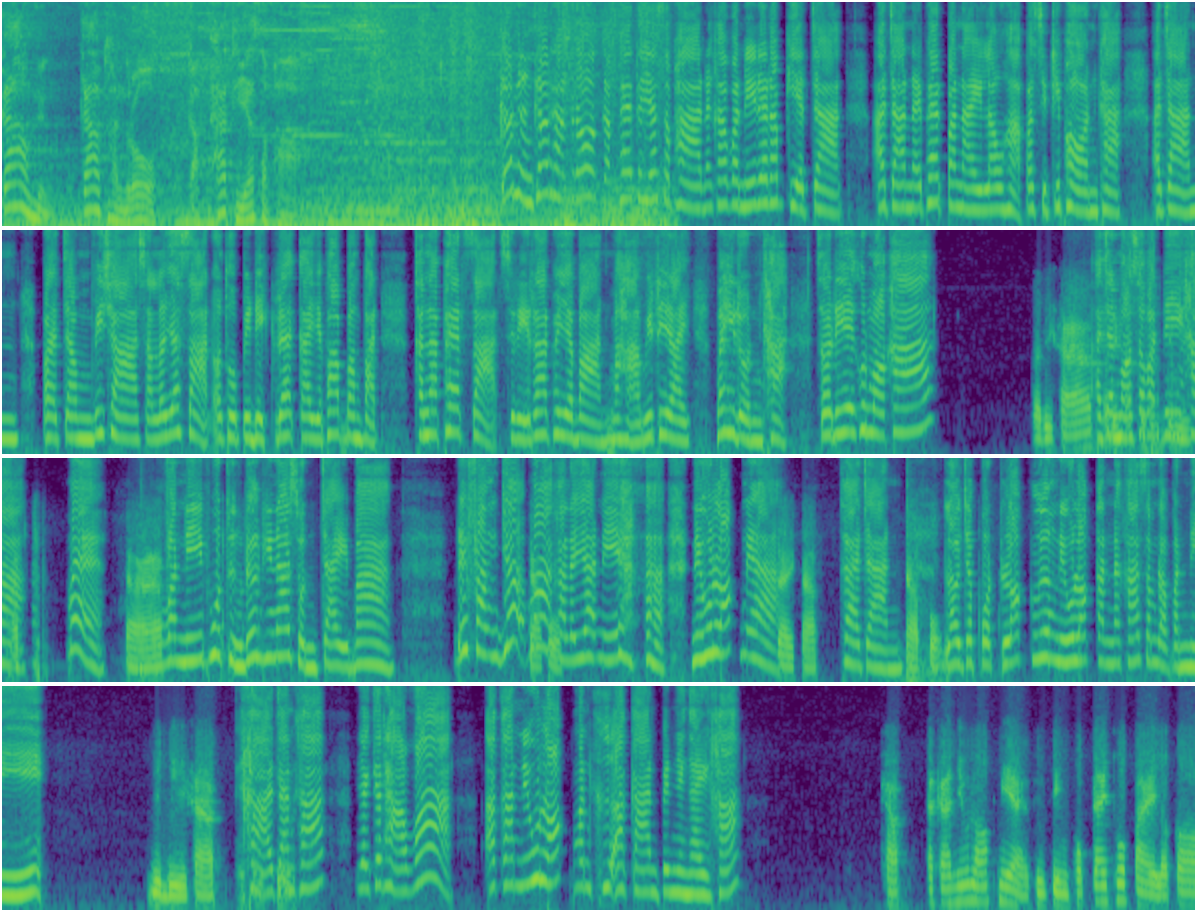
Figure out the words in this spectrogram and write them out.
919 ทันโรคกับแพทยสภา919ทันโรคกับแพทยสภานะคะ วันนี้ได้รับเกียรติจากอาจารย์นายแพทย์ปนัยเลาหะประสิทธิพรค่ะ อาจารย์ประจำวิชาศัลยศาสตร์ออโทปิดิก และกายภาพบำบัด คณะแพทยศาสตร์ ศิริราชพยาบาล มหาวิทยาลัย มหิดลค่ะ สวัสดีคุณหมอคะสวัสดีครับ อาจารย์หมอสวัสดีค่ะแม่ครับวันนี้พูดถึงเรื่องที่น่าสนใจมาก ได้ฟังเยอะมากครับผมค่ะระยะนี้ นิ้วล็อกเนี่ยใช่ครับค่ะอาจารย์ครับผมเราจะปลดล็อกเรื่องนิ้วล็อกกันนะคะสำหรับวันนี้ ยินดีครับ ค่ะอาจารย์คะ อยากจะถามว่า อาการนิ้วล็อกมันคืออาการเป็นยังไงคะ ครับ อาการนิ้วล็อกเนี่ย จริง ๆ พบได้ทั่วไปแล้วก็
